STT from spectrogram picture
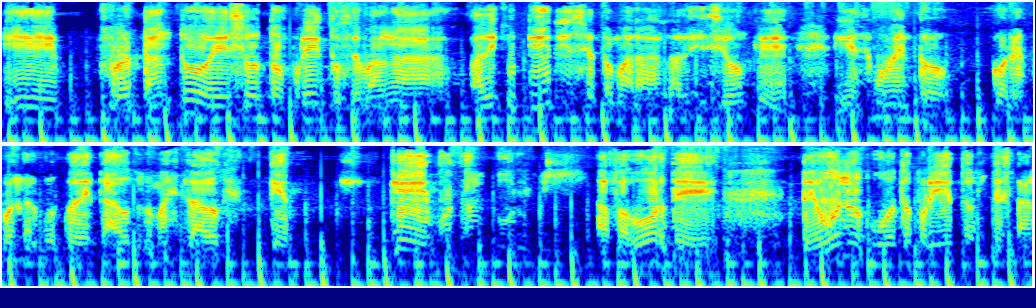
Y por lo tanto, esos dos proyectos se van a, discutir y se tomará la decisión que en ese momento corresponde al voto de cada otro magistrado que, que votan por, a favor de, de uno u otro proyecto que están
